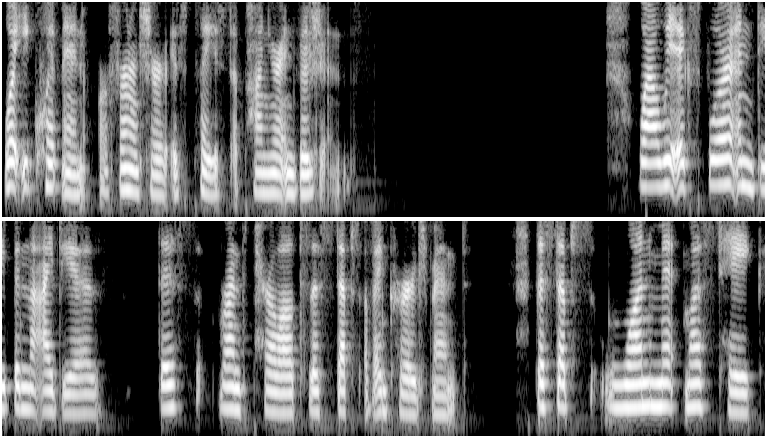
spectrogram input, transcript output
What equipment or furniture is placed upon your envisions? While we explore and deepen the ideas, this runs parallel to the steps of encouragement, the steps one must take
